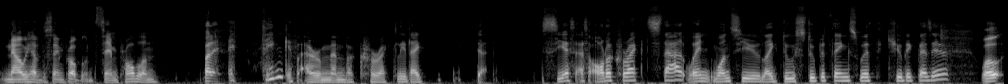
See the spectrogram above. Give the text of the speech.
now we have the same problem. Same problem. But I- think if I remember correctly, like CSS autocorrects that when once you like do stupid things with cubic Bezier. Well,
